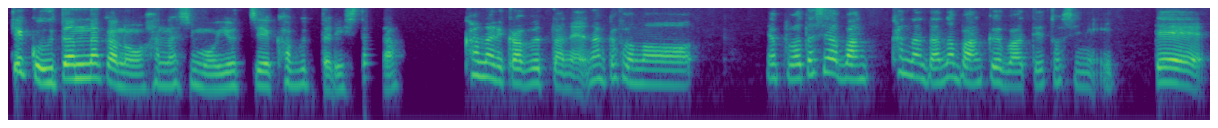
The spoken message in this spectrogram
結構歌の中の話も幼稚園かぶったりした？かなりかぶったね。なんかそのやっぱ私はバンカナダのバンクーバーっていう都市に行って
